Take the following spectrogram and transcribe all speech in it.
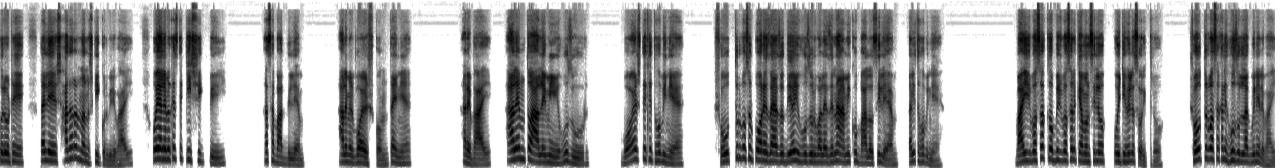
করে ওঠে। তাইলে সাধারণ মানুষ কি করবি রে ভাই? ওই আলেমের কাছ থেকে কি শিখবি? আচ্ছা বাদ দিলাম। আলেমের বয়স কম, তাই না? আরে ভাই, আলেম তো আলেমই, হুজুর। বয়স দেখে হবি না। সত্তর বছর পরে যায় যদি ওই হুজুর বলে যে, না, আমি খুব ভালো ছিলাম তাহলে তো হবি না। বাইশ বছর, চব্বিশ বছর কেমন ছিল? ওইটি হইল চরিত্র। সত্তর বছর খালি হুজুর লাগবে না রে ভাই।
